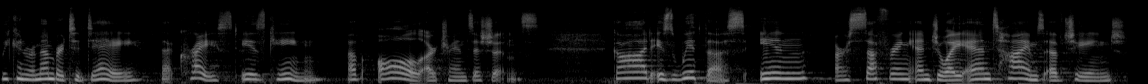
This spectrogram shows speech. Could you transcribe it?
we can remember today that Christ is King of all our transitions. God is with us in our suffering and joy and times of change.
